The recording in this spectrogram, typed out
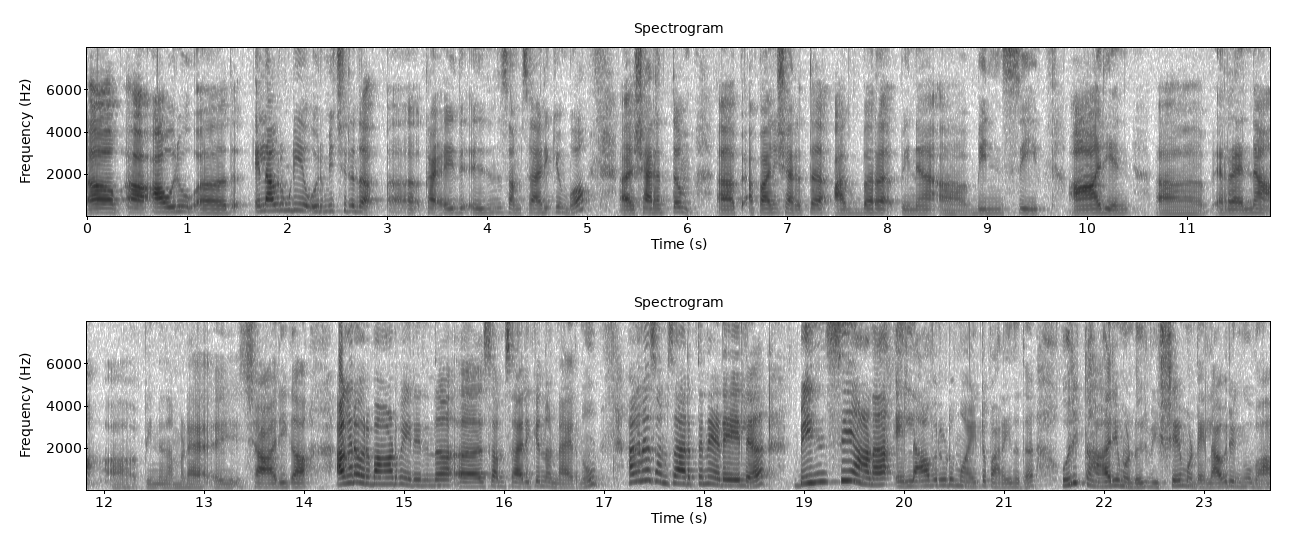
ആ, ഒരു എല്ലാവരും കൂടി ഒരുമിച്ചിരുന്ന് ഇരുന്ന് സംസാരിക്കുമ്പോൾ ശരത്തും അപ്പാനി ശരത്ത് അക്ബർ പിന്നെ ബിൻസി ആര്യൻ റെന പിന്നെ നമ്മുടെ ശാരിക അങ്ങനെ ഒരുപാട് പേരിരുന്ന് സംസാരിക്കുന്നുണ്ടായിരുന്നു. അങ്ങനെ സംസാരത്തിനിടയിൽ ബിൻസിയാണ് എല്ലാവരോടുമായിട്ട് പറയുന്നത് ഒരു കാര്യമുണ്ട് ഒരു വിഷയമുണ്ട് എല്ലാവരും ഇങ്ങ് വാ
